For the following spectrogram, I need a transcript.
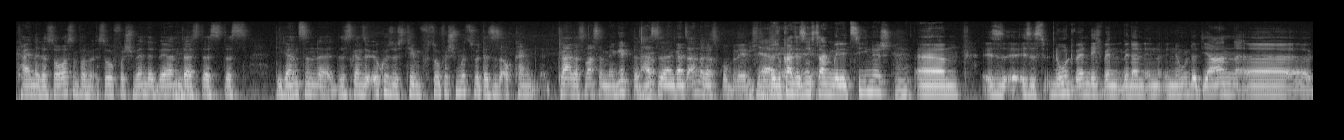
keine Ressourcen so verschwendet werden, mhm. dass, dass, dass die ganzen, ja. Äh, das ganze Ökosystem so verschmutzt wird, dass es auch kein klares Wasser mehr gibt, dann ja. hast du ein ganz anderes Problem. Ja, also du kannst jetzt nicht sagen, medizinisch mhm. ähm, ist, ist, es notwendig, wenn, wenn dann in, in 100 Jahren äh,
